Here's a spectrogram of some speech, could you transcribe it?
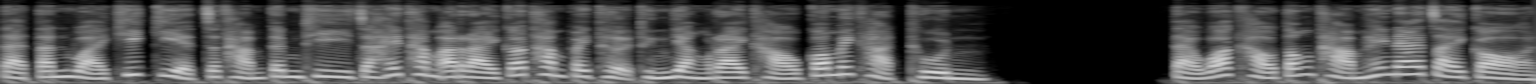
แต่ตันหวายขี้เกียจจะถามเต็มทีจะให้ทำอะไรก็ทำไปเถอะถึงอย่างไรเขาก็ไม่ขาดทุน แต่ว่าเขาต้องถามให้แน่ใจก่อน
